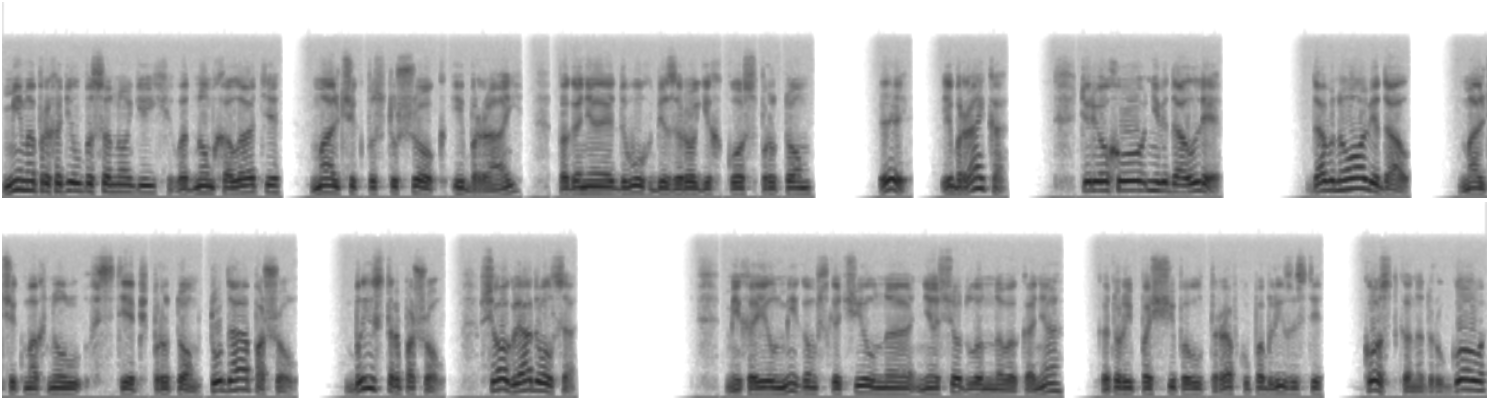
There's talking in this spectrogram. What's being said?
Мимо проходил босоногий в одном халате мальчик-пастушок Ибрай, погоняя двух безрогих коз прутом. «Эй, Ибрайка, Тереху не видал ли?» «Давно видал». Мальчик махнул в степь прутом. «Туда пошел. Быстро пошел. Все оглядывался». Михаил мигом вскочил на неоседланного коня, который пощипывал травку поблизости, Костка на другого,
